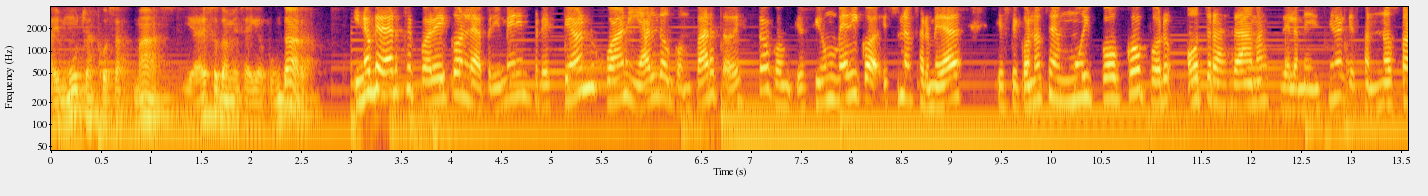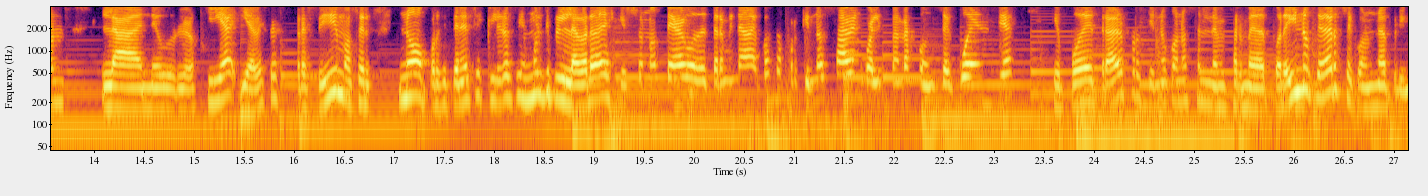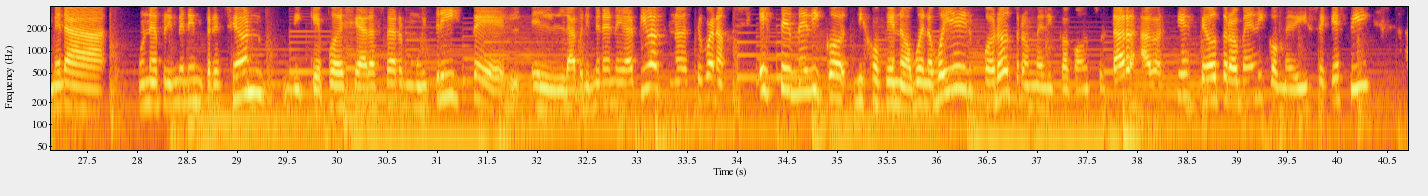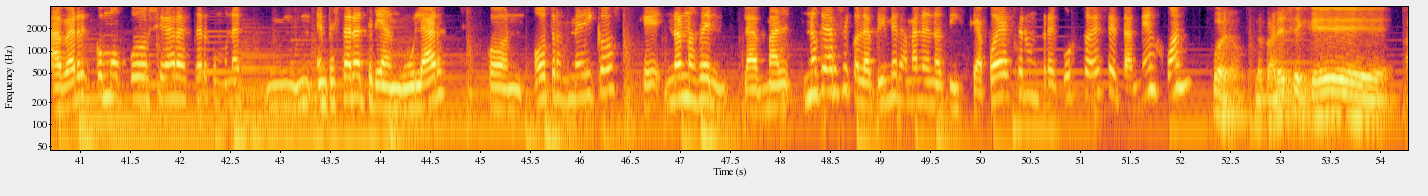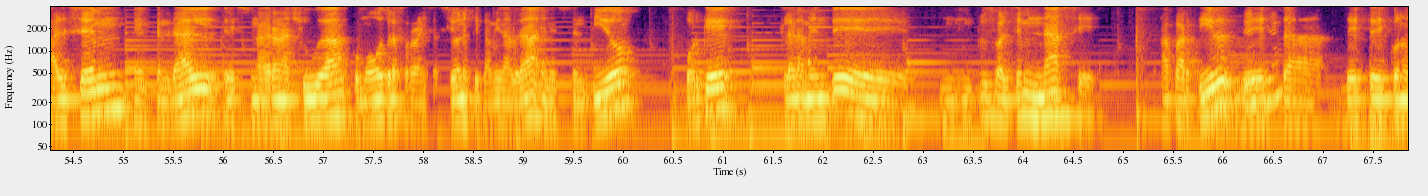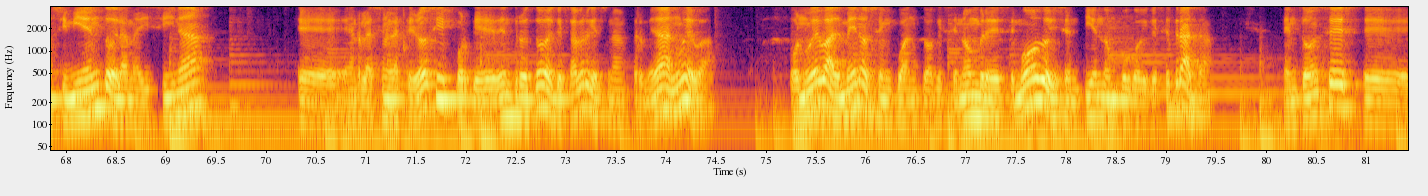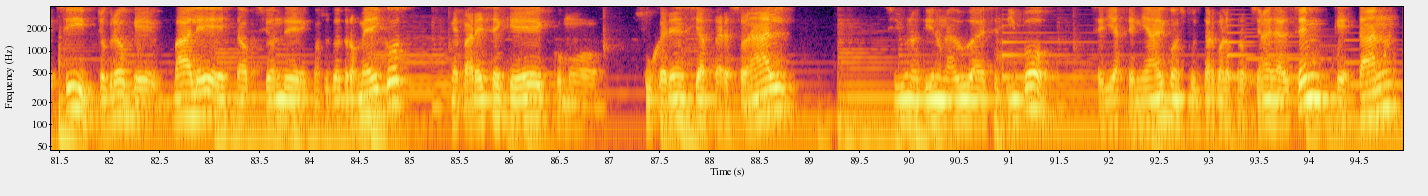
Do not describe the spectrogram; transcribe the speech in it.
Hay muchas cosas más y a eso también se hay que apuntar. Y no quedarse por ahí con la primera impresión, Juan y Aldo, comparto esto, con que si un médico es una enfermedad que se conoce muy poco por otras ramas de la medicina que son, no son la neurología y a veces recibimos el no, porque tenés esclerosis múltiple, la verdad es que yo no te hago determinada cosa porque no saben cuáles son las consecuencias que puede traer porque no conocen la enfermedad. Por ahí no quedarse con una primera una primera impresión de que puede llegar a ser muy triste la primera negativa, sino decir, bueno, este médico dijo que no, bueno, voy a ir por otro médico a consultar, a ver si este otro médico me dice que sí, a ver cómo puedo llegar a hacer como una, mm, empezar a triangular con otros médicos que no nos den la mal, no quedarse con la primera mala noticia. ¿Puede ser un recurso ese también, Juan? Bueno, me parece que Alcem en general es una gran ayuda, como otras organizaciones que también habrá en ese sentido, porque claramente incluso Alcem nace a partir de, esta, de este desconocimiento de la medicina eh, en relación a la esclerosis, porque dentro de todo hay que saber que es una enfermedad nueva, o nueva al menos en cuanto a que se nombre de ese modo y se entienda un poco de qué se trata. Entonces, eh, sí, yo creo que vale esta opción de consultar a otros médicos. Me parece que como sugerencia personal, si uno tiene una duda de ese tipo, sería genial consultar con los profesionales de Alcem que están,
